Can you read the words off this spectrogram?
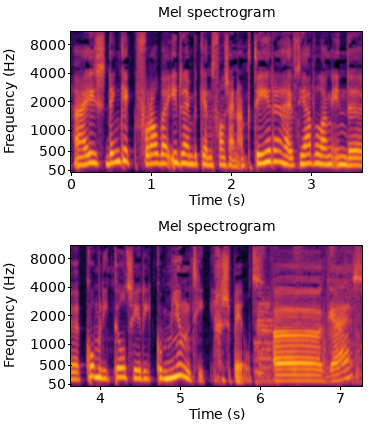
Hij is denk ik vooral bij iedereen bekend van zijn acteren. Hij heeft jarenlang in de comedy cultserie Community gespeeld. Uh, guys?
